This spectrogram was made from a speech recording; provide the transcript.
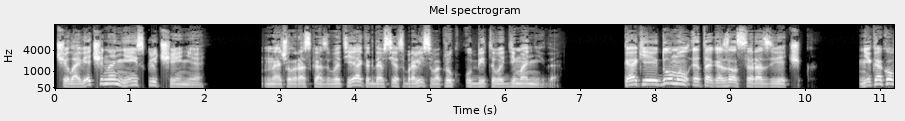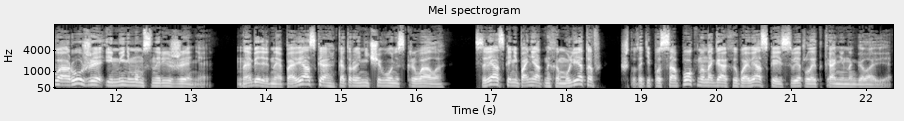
Человечина не исключение. Начал рассказывать я, когда все собрались вокруг убитого демонида. Как я и думал, это оказался разведчик. Никакого оружия и минимум снаряжения. Набедренная повязка, которая ничего не скрывала, связка непонятных амулетов, что-то типа сапог на ногах и повязка из светлой ткани на голове.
